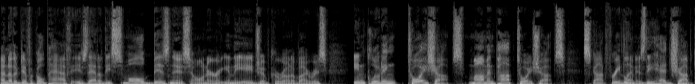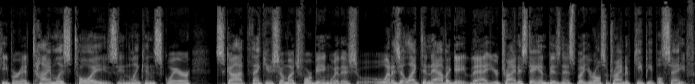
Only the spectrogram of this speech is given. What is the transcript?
Another difficult path is that of the small business owner in the age of coronavirus, including toy shops, mom and pop toy shops. Scott Friedland is the head shopkeeper at Timeless Toys in Lincoln Square. Scott, thank you so much for being with us. What is it like to navigate that? You're trying to stay in business, but you're also trying to keep people safe.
